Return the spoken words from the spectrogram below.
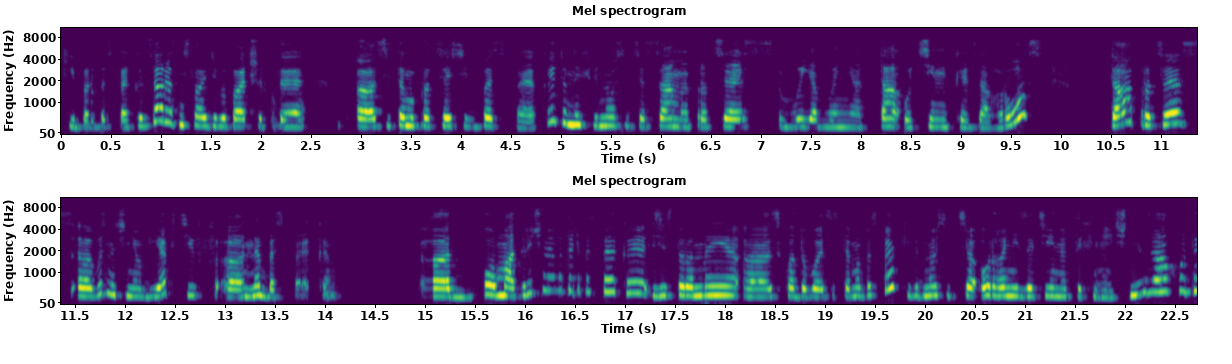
кібербезпеки. Зараз на слайді ви бачите систему процесів безпеки. До них відноситься саме процес виявлення та оцінки загроз, та процес е, визначення об'єктів е, небезпеки. Е, До матричної моделі безпеки зі сторони е, складової системи безпеки відносяться організаційно-технічні заходи.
